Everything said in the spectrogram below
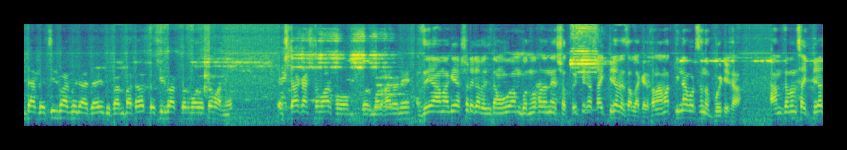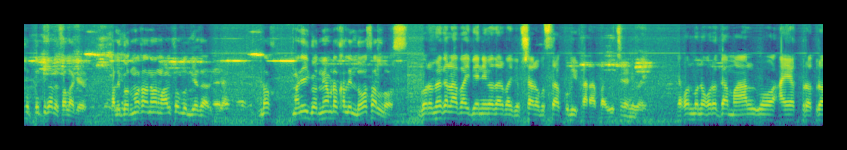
এটা বেশিরভাগও যা যায় দোকানপাটত বেশিরভাগ কর্মরত মানুষ এক্সট্রা কাস্টমার কম কর্মর কারণে যে আমাকে একশো টাকা বেচতাম ও আম গন্ধ খাজানে সত্তর টাকা ষাট টাকা বেচা লাগে। কারণ আমার কিনা পড়ছে নব্বই টাকা। আম কারণ ষাট টাকা সত্তর টাকা বেচা লাগে। খালি গরম খাওয়ানো আমার মাল সব লিয়ে যায় আর আমরা মানে এই গরমে আমরা খালি লস আর লস গরমে গেলা ভাই বেনিবাজার ভাই ব্যবসার অবস্থা খুবই খারাপ ভাই বুঝছেন ভাই? এখন মনে করো মাল ও আয়াত পুরা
